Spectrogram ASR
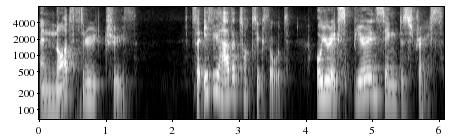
and not through truth. So if you have a toxic thought or you're experiencing distress,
